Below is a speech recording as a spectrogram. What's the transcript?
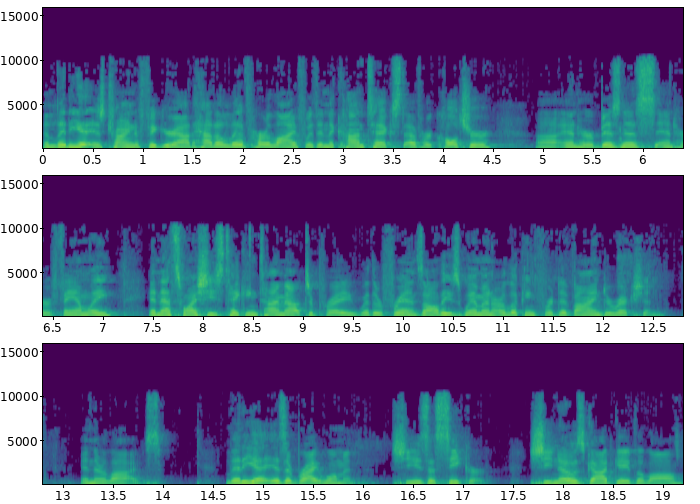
And Lydia is trying to figure out how to live her life within the context of her culture uh, and her business and her family. And that's why she's taking time out to pray with her friends. All these women are looking for divine direction in their lives. Lydia is a bright woman. She's a seeker. She knows God gave the law.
